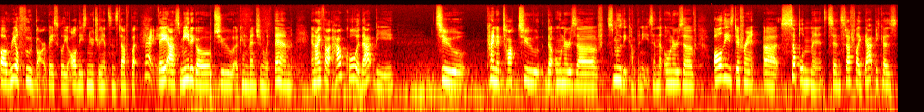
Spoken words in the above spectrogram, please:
a real food bar, basically all these nutrients and stuff. But right. they asked me to go to a convention with them, and I thought, how cool would that be to kind of talk to the owners of smoothie companies and the owners of all these different uh, supplements and stuff like that because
